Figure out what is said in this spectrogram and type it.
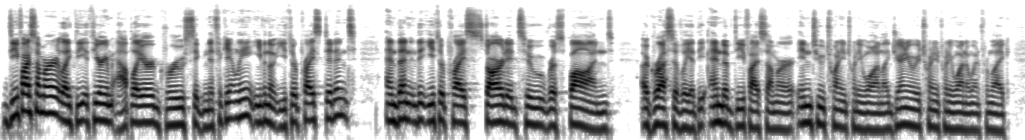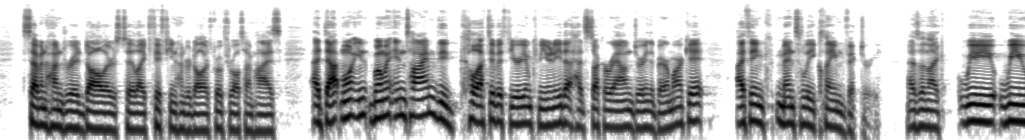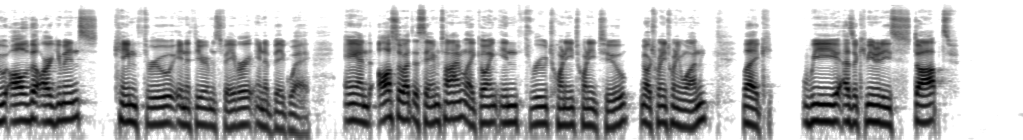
DeFi summer, like the Ethereum app layer grew significantly, even though Ether price didn't. And then the Ether price started to respond aggressively at the end of DeFi summer into 2021. Like January 2021, it went from like $700 to like $1,500, broke through all time highs. At that moment, moment in time, the collective Ethereum community that had stuck around during the bear market, I think mentally claimed victory. As in, like, we, we, all the arguments came through in Ethereum's favor in a big way. And also at the same time, like going in through 2022, no, 2021, like we as a community stopped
